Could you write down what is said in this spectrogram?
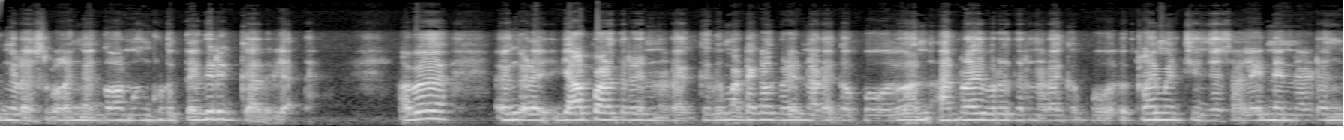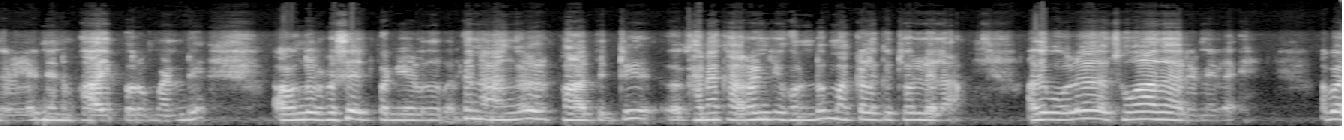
எங்களை ஸ்ரீலங்கா கவர்மெண்ட் கொடுத்தது இருக்குது அதில். அப்போ எங்களை யாழ்ப்பாணத்தில் நடக்குது மட்டக்களப்பில் நடக்க போகுது அந் அன்றாயபுரத்தில் நடக்க போகுது கிளைமேட் சேஞ்சஸால் என்னென்ன இடங்களில் என்னென்ன பாதிப்பு பண்ணி அவங்க ரிசர்ச் பண்ணி எழுதுறத நாங்கள் பார்த்துட்டு கணக்கு அரைஞ்சு கொண்டு மக்களுக்கு சொல்லலாம். அதுபோல் சுகாதார நிலை. அப்போ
